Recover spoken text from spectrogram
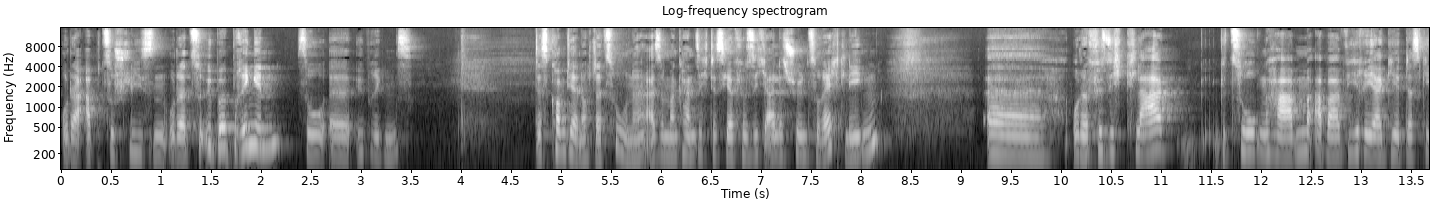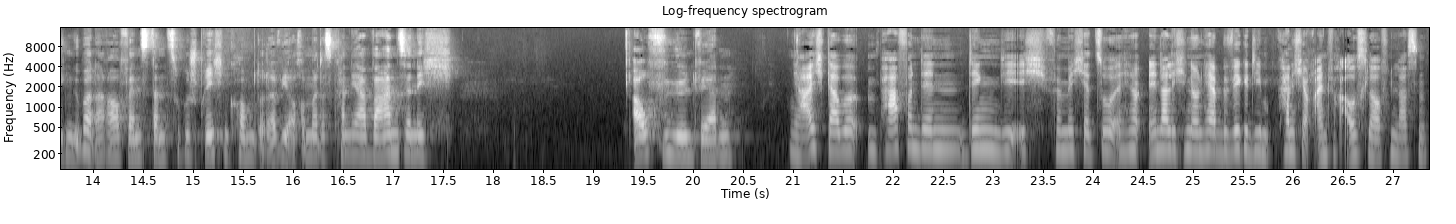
oder abzuschließen oder zu überbringen. So äh, übrigens. Das kommt ja noch dazu, ne? Also man kann sich das ja für sich alles schön zurechtlegen äh, oder für sich klar gezogen haben, aber wie reagiert das Gegenüber darauf, wenn es dann zu Gesprächen kommt oder wie auch immer, das kann ja wahnsinnig aufwühlend werden. Ja, ich glaube, ein paar von den Dingen, die ich für mich jetzt so innerlich hin und her bewege, die kann ich auch einfach auslaufen lassen.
